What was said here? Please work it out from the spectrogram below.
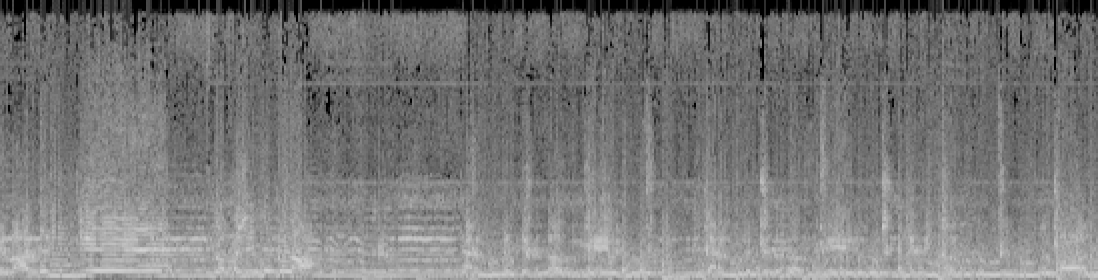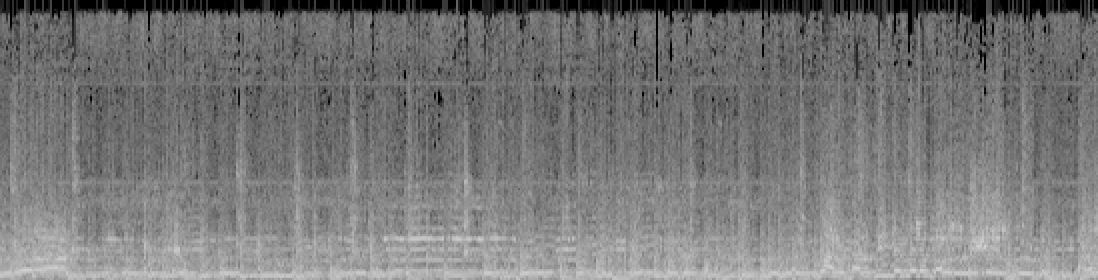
నేను ఆచరించే నా తల్లి చెప్పదా ధర్ము నటి నలుగురు పాలు వారు సరసి జన్మలు గౌలు వేలు పరమ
